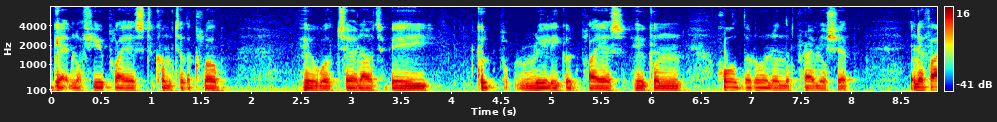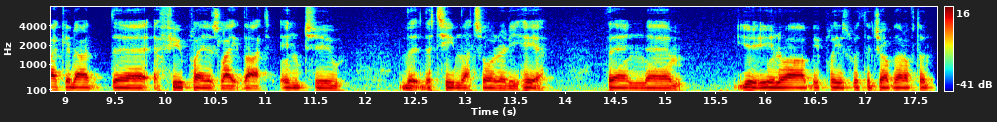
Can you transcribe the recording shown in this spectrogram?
getting a few players to come to the club who will turn out to be good, really good players who can hold their own in the Premiership and if I can add uh, a few players like that into the, the team that's already here, then um, you, you know I'll be pleased with the job that I've done.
